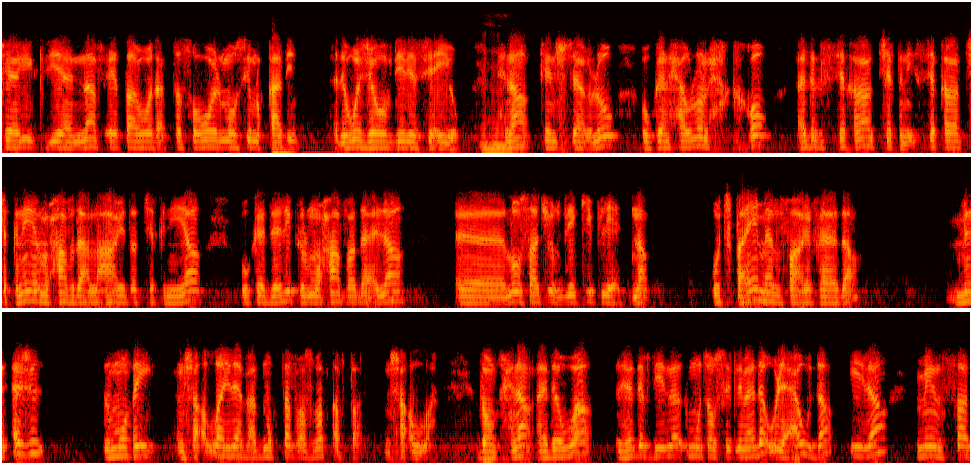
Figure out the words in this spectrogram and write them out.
شريك ديالنا في إطار وضع التصور الموسم القادم. هذا هو الجواب ديالي السي أيوب. حنا كنشتغلوا وكنحاولوا نحققوا هذاك الاستقرار التقني. الاستقرار التقني المحافظة على العارضة التقنية وكذلك المحافظة على آه لوساتور l'équipe اللي عندنا. وتطعيم هذا الفريق هذا من أجل المضي إن شاء الله إلى بعد نقطه في عصبه الأبطال. إن شاء الله. donc حنا هذا هو الهدف ديالنا المتوسط المدى والعودة إلى منصات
